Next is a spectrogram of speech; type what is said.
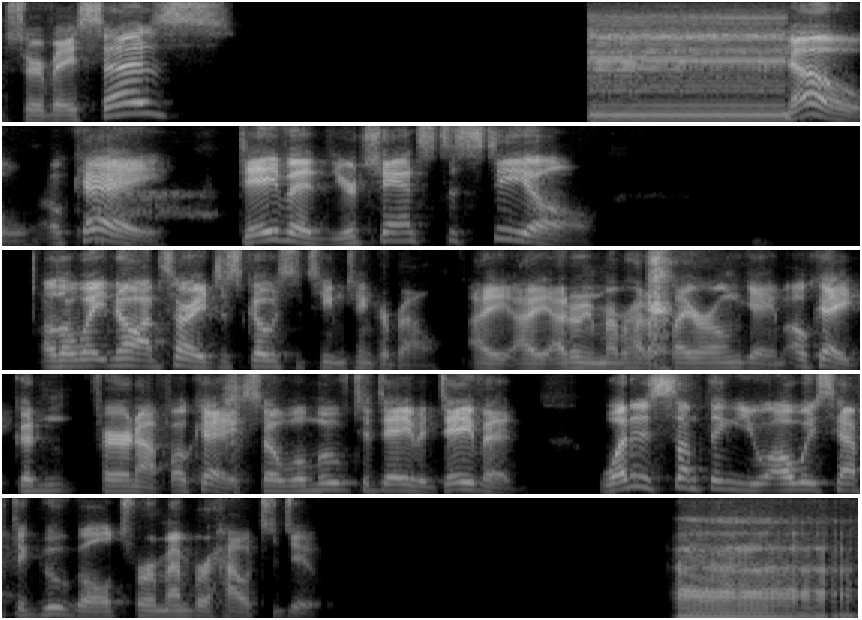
Survey says no. Okay. David, your chance to steal. Although, wait, no, I'm sorry. It just goes to Team Tinkerbell. I, I, I don't remember how to play our own game. Okay, good, fair enough. Okay, so we'll move to David. David, what is something you always have to Google to remember how to do? Uh,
